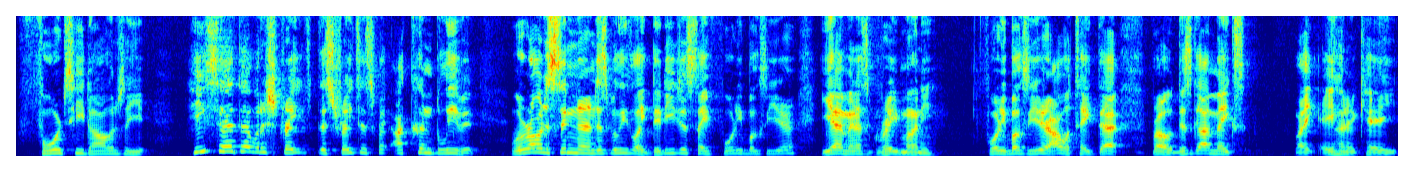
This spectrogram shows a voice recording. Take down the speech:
forty dollars a year. He said that with a straight the straightest to face. I couldn't believe it. We are all just sitting there in disbelief. Like, did he just say forty bucks a year? Yeah, man, that's great money. Forty bucks a year, I would take that, bro. This guy makes like eight hundred k,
